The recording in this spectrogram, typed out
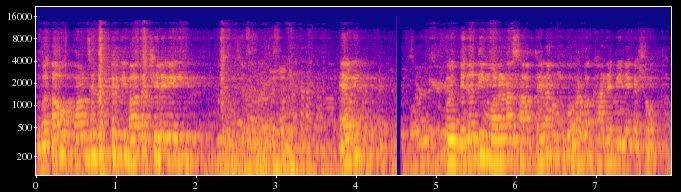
تو بتاؤ کون سے ڈاکٹر کی بات اچھی لگے گی بھائی کوئی بدتی مولانا صاحب تھے نا ان کو ہر وقت کھانے پینے کا شوق تھا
